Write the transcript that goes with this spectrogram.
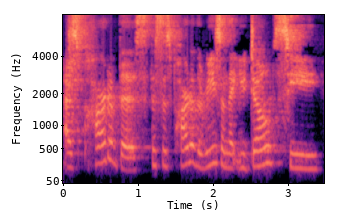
as part of this, this is part of the reason that you don't see,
